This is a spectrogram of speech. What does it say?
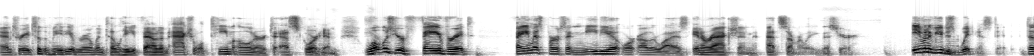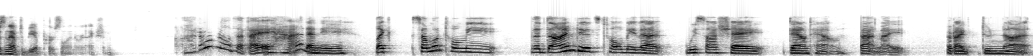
entry to the media room until he found an actual team owner to escort him. What was your favorite famous person, media or otherwise, interaction at Summer League this year? Even if you just witnessed it, it doesn't have to be a personal interaction. I don't know that I had any. Like someone told me, the Dime dudes told me that we saw Shay downtown that night, but I do not,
